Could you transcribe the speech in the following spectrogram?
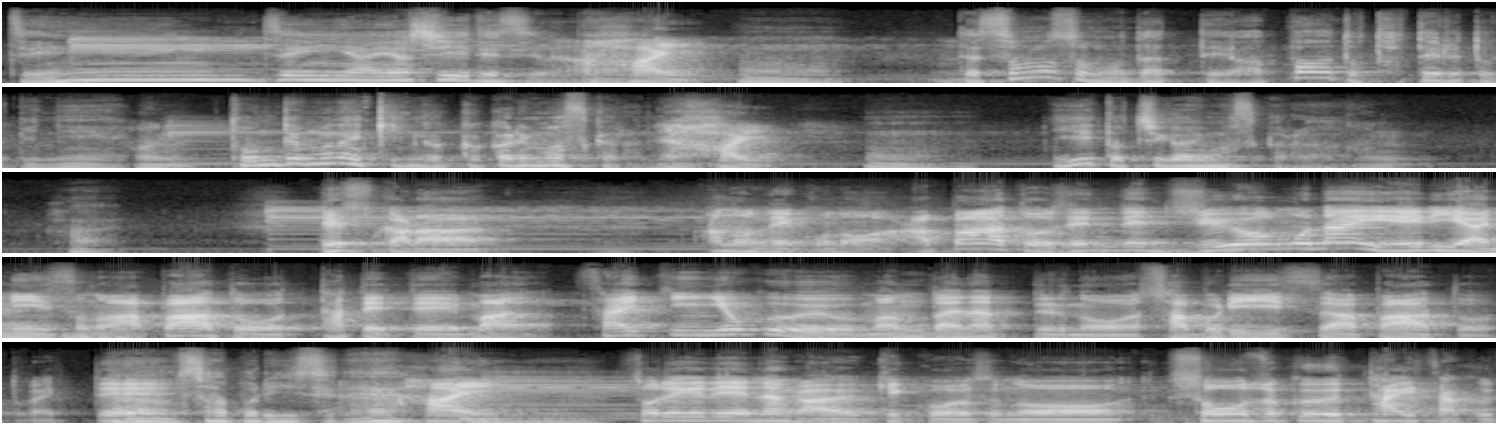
全然怪しいですよね。はい。うん、でそもそもだってアパート建てる時にはい。とんでもない金額かかりますからね、はい。うん、家と違いますから、うん。はい、ですからあのねこのアパート全然需要もないエリアにそのアパートを建てて、まあ、最近よく問題になってるのをサブリースアパートとか言って。あサブリースね。はい。うんそれでなんか結構その相続対策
